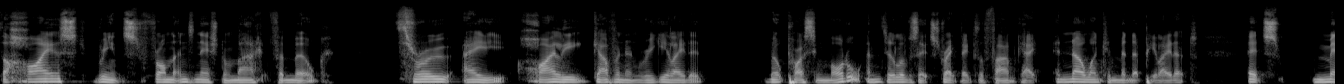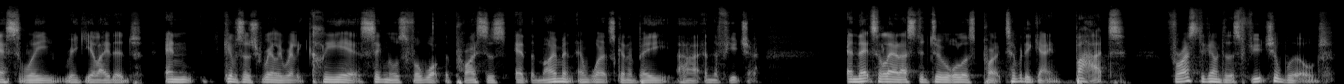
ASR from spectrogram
the highest rents from the international market for milk through a highly governed and regulated milk pricing model and delivers that straight back to the farm gate, and no one can manipulate it. It's massively regulated and gives us really, really clear signals for what the price is at the moment and what it's going to be uh, in the future. And that's allowed us to do all this productivity gain. But for us to go into this future world,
